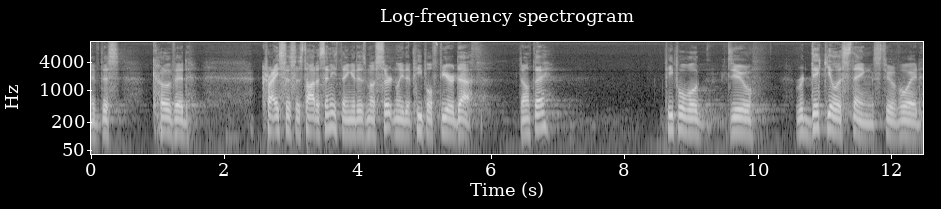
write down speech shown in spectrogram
If this COVID crisis has taught us anything, it is most certainly that people fear death, don't they? People will do ridiculous things to avoid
